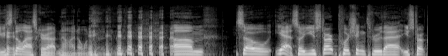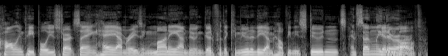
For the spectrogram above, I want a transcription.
you still ask her out? No, I don't want to. admit it. um, so yeah, so you start pushing through that. You start calling people. You start saying, "Hey, I'm raising money. I'm doing good for the community. I'm helping these students." And suddenly Get there involved. are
